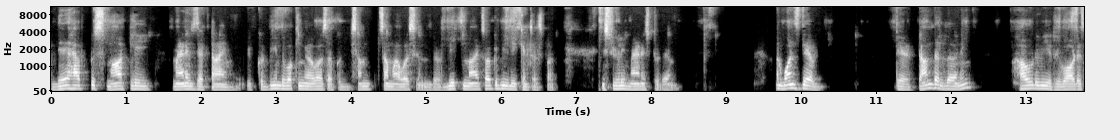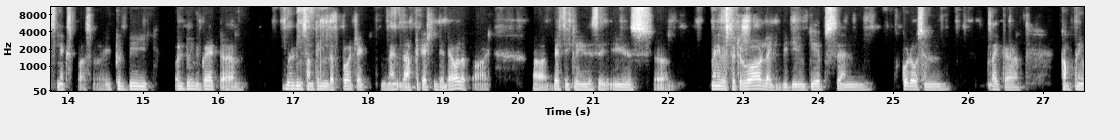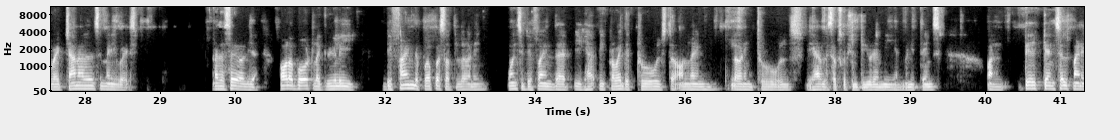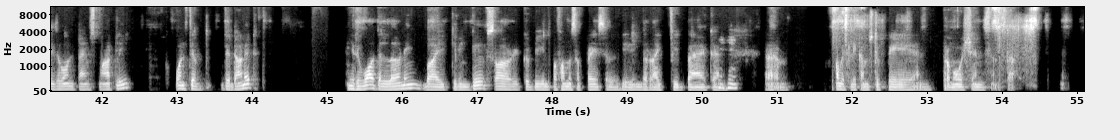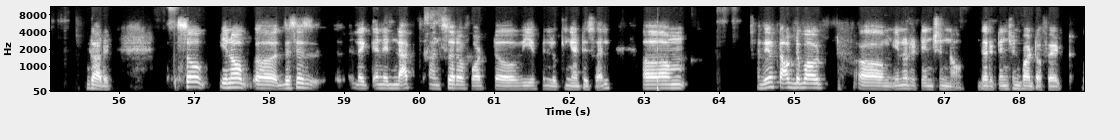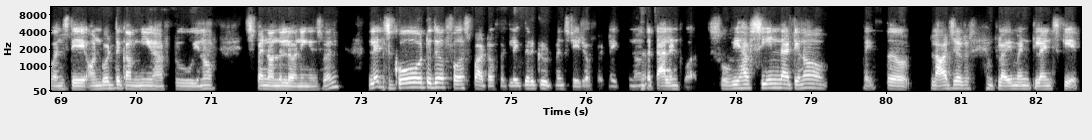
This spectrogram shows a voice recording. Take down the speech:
they have to smartly manage their time. It could be in the working hours, or could be some some hours in the weeknights, or it could be weekends as well. It's really managed to them. And once they have they're done the learning, how do we reward this next person? It could be well doing great, um, building something in the project, and the application they develop, or uh, basically use use uh, many ways to reward, like give gifts and kudos and like uh, company-wide channels in many ways as I said earlier, all about like really define the purpose of learning. Once you define that, we have we provide the tools, the online learning tools. We have the subscription to Udemy and many things. And they can self-manage their own time smartly. Once they've they've done it, you reward the learning by giving gifts, or it could be in performance appraisal, giving the right feedback, and mm-hmm. um, obviously comes to pay and promotions and stuff. Got it. So you know, uh, this is like an in-depth answer of what uh, we have been looking at as well. Um, we have talked about um, you know retention now, the retention part of it. Once they onboard the company, you have to you know spend on the learning as well. Let's go to the first part of it, like the recruitment stage of it, like you know yeah. the talent work. So we have seen that you know like the larger employment landscape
